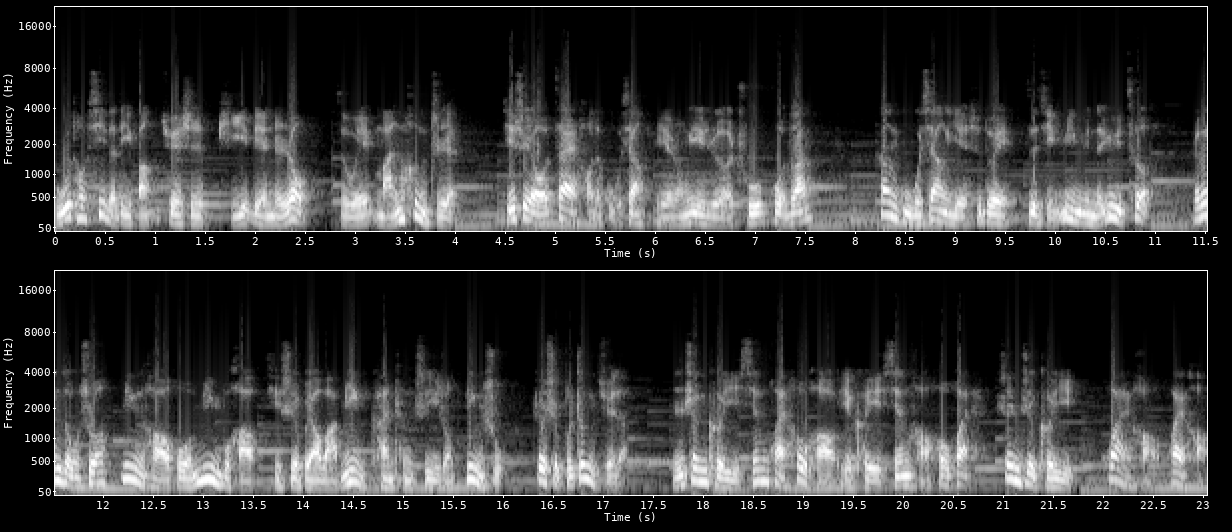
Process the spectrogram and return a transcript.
骨头细的地方却是皮连着肉，此为蛮横之人。即使有再好的骨相，也容易惹出祸端。看骨相也是对自己命运的预测。人们总说命好或命不好，其实不要把命看成是一种定数，这是不正确的。人生可以先坏后好，也可以先好后坏，甚至可以坏好坏好，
